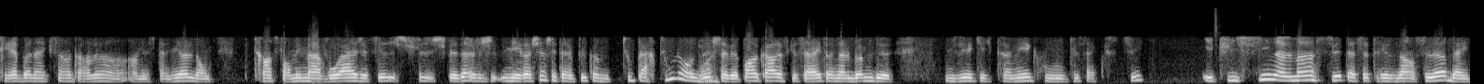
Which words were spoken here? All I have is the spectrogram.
très bon accent encore là en, en espagnol, donc transformer ma voix. Je, je, je faisais, mes recherches étaient un peu comme tout partout. Là, on ouais. je savais pas encore est-ce que ça allait être un album de musique électronique ou plus acoustique. Et puis finalement, suite à cette résidence-là, ben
